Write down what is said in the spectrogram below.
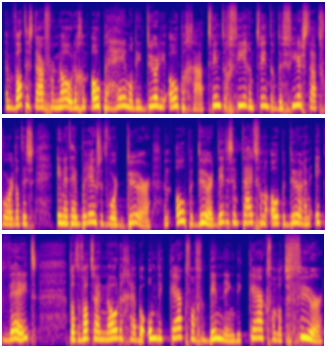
En wat is daarvoor nodig? Een open hemel, die deur die open gaat. 2024, de vier staat voor, dat is in het Hebreeuws het woord deur. Een open deur. Dit is een tijd van een open deur. En ik weet dat wat wij nodig hebben om die kerk van verbinding, die kerk van dat vuur,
